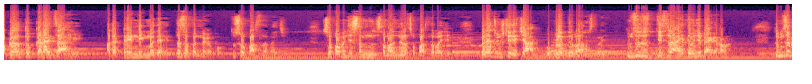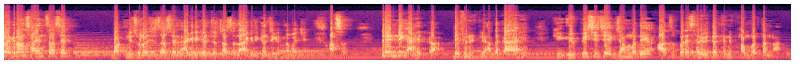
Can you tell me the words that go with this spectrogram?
आपल्याला तो करायचा आहे. आता ट्रेंडिंगमध्ये आहे तसं पण नका पाहू. तो सोपा असला पाहिजे. सोपा म्हणजे समजून समजण्याला सोपा असला पाहिजे. बऱ्याच गोष्टी त्याच्या उपलब्ध असल्या पाहिजे. तुमचं जो तिसरं आहे ते म्हणजे बॅकग्राऊंड तुमचं बॅकग्राऊंड सायन्सचं असेल बॉटनी झुलॉजीचं असेल अॅग्रिकल्चरचं असेल अॅग्रिकल्चर घेतलं पाहिजे. असं. ट्रेंडिंग आहेत का? डेफिनेटली आता काय आहे की युपीएससीच्या एक्झाममध्ये आज बऱ्याच साऱ्या विद्यार्थ्यांनी फॉर्म भरताना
